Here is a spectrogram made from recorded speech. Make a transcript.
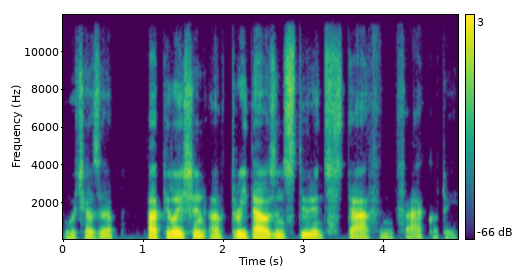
which has a population of 3,000 students, staff, and faculty.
